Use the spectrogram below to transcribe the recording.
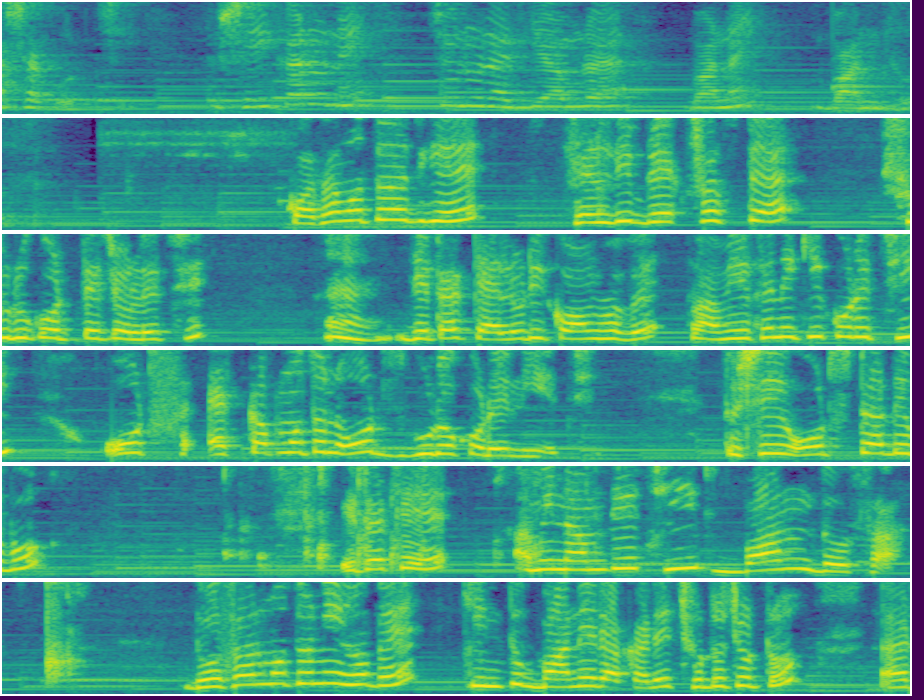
আশা করছি। তো সেই কারণে চলুন আজকে আমরা বানাই বান ধোসা। কথা মতো আজকে হেলদি ব্রেকফাস্টটা শুরু করতে চলেছি। হ্যাঁ যেটা ক্যালোরি কম হবে। তো আমি এখানে কি করেছি? ওটস এক কাপ মতন ওটস গুঁড়ো করে নিয়েছি। তো সেই ওটসটা দেব। এটাকে আমি নাম দিয়েছি বান দোসা দোসার মতনই হবে, কিন্তু বানের আকারে, ছোট ছোট। আর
